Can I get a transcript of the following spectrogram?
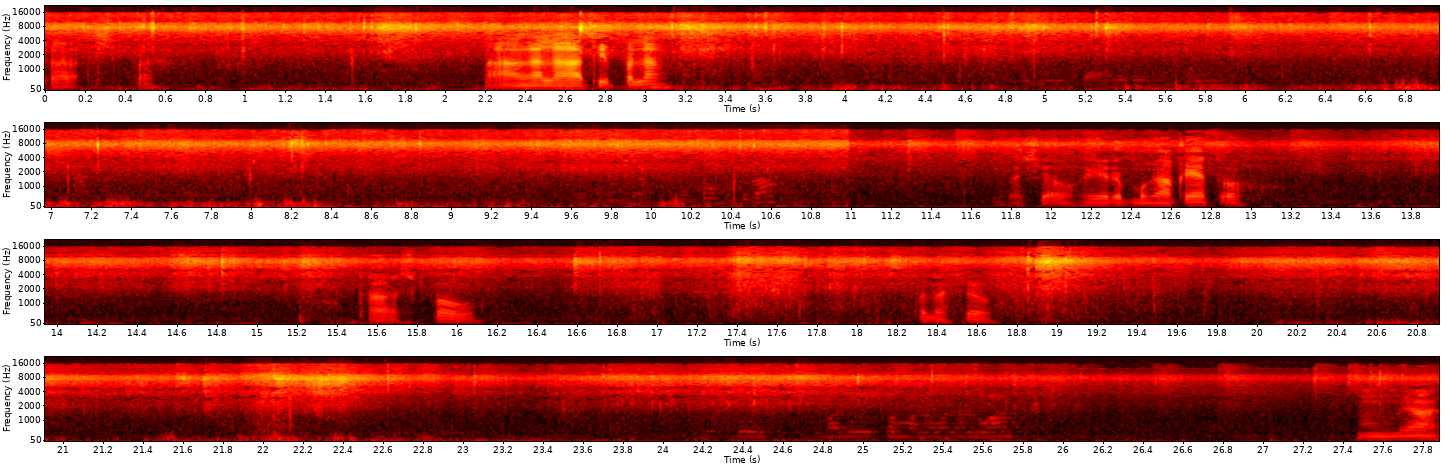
Taas pa. Naangalati pa lang. Kasi oh, hirap magakyat oh. Taas pa oh. Pala siya oh. Hmm, yan.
